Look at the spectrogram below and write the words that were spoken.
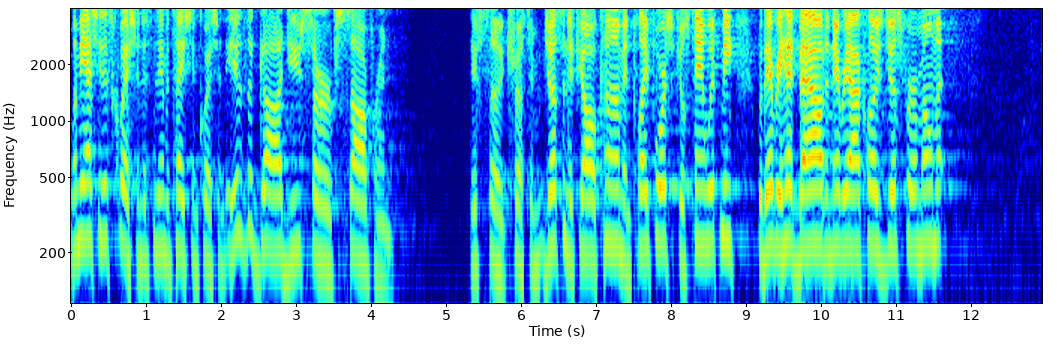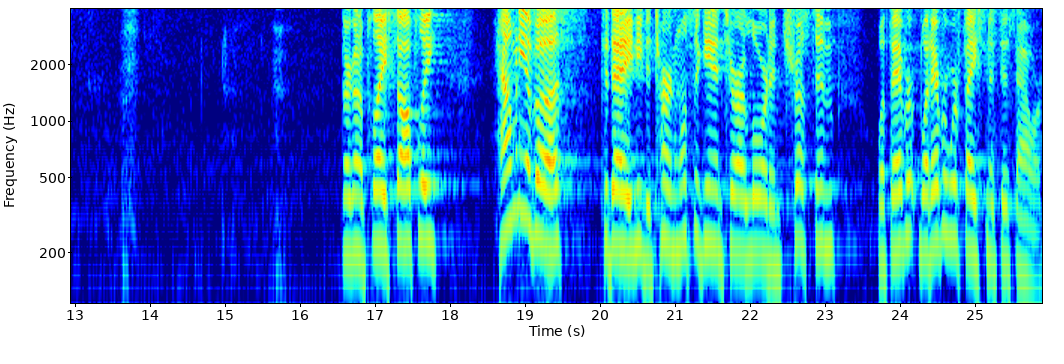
Let me ask you this question. This is an invitation question. Is the God you serve sovereign? If so, trust him. Justin, if y'all come and play for us, if you'll stand with me with every head bowed and every eye closed just for a moment. They're going to play softly. How many of us today need to turn once again to our Lord and trust Him whatever, whatever we're facing at this hour.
